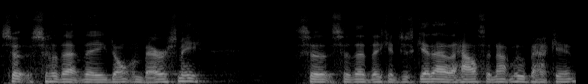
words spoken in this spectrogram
so, so that they don't embarrass me, so, so that they can just get out of the house and not move back in.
